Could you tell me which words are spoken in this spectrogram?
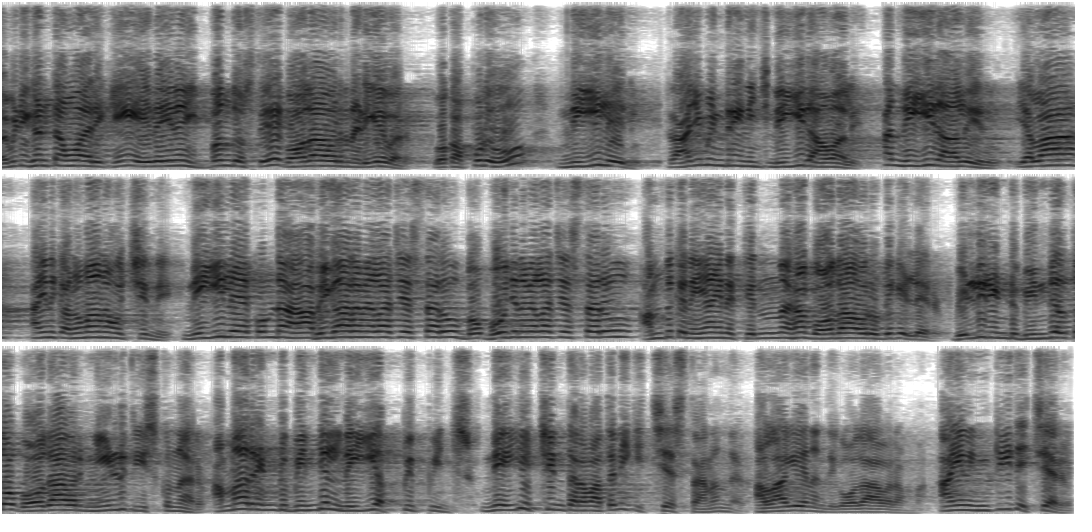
పమిడి గంటం వారికి ఏదైనా ఇబ్బంది వస్తే గోదావరిని అడిగేవారు. ఒకప్పుడు నెయ్యి లేదు. రాజమండ్రి నుంచి నెయ్యి రావాలి. ఆ నెయ్యి రాలేదు. ఎలా? ఆయనకు అనుమానం వచ్చింది. నెయ్యి లేకుండా అభిగారం ఎలా చేస్తారు? భో- భోజనం ఎలా చేస్తారు? అందుకని ఆయన తిన్నగా గోదావరి ఒడ్డుకి వెళ్ళారు. వెళ్ళి రెండు బిందెలతో గోదావరి నీళ్ళు తీసుకున్నారు. అమ్మ రెండు బిందెలు నెయ్యి అప్పిప్పించు నెయ్యి వచ్చిన తర్వాత నీకు ఇచ్చేస్తానన్నారు. అలాగేనంది గోదావరమ్మ ఆయన ఇంటికి తెచ్చారు.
